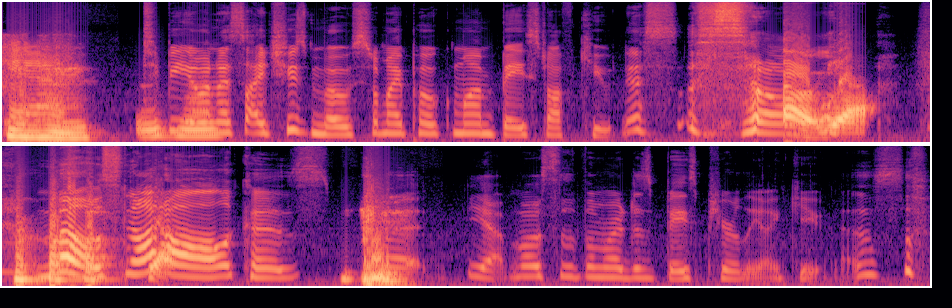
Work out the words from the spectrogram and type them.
Yeah. Mhm. to be Mhm. honest, I choose most of my Pokemon based off cuteness. So Oh yeah. most, not Yeah. all, because yeah, most of them are just based purely on cuteness.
